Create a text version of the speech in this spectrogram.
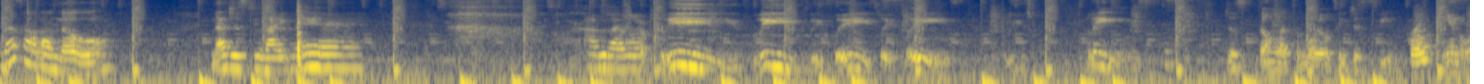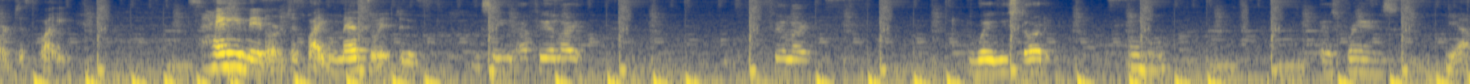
That's all I know. And I just be like, man. Be like, Lord, please, please, please, please, please, please, Please. please. Just don't let the loyalty just be broken or just like tainted or just like mess with. Just See, I feel like I feel like the way we started mhm. as friends, yeah,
